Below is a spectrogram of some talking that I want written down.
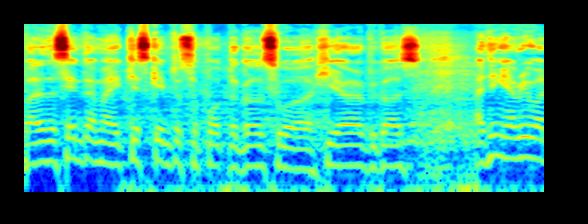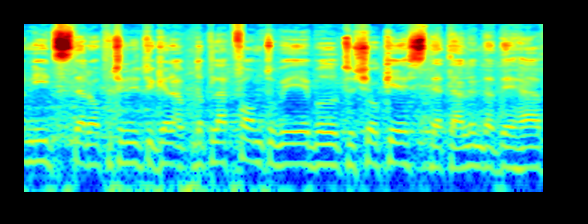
But at the same time, I just came to support the girls who are here because I think everyone needs that opportunity to get up the platform to be able to showcase their talent that they have.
